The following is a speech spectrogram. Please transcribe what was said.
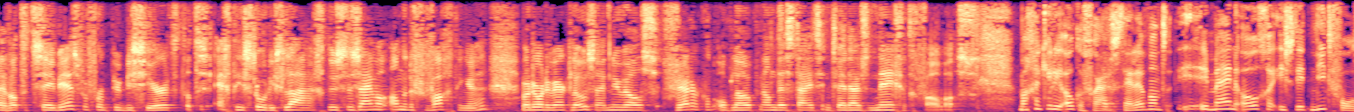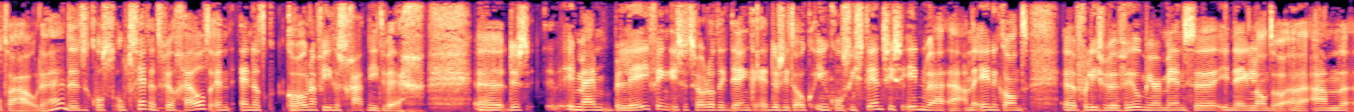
uh, wat het CBS bijvoorbeeld publiceert, dat is echt historisch laag. Dus er zijn wel andere verwachtingen, waardoor de werkloosheid nu wel eens verder kan oplopen dan destijds in 2009 het geval was. Mag ik jullie ook een vraag stellen. Want in mijn ogen is dit niet vol te houden. Hè? Het kost ontzettend veel geld en, en het coronavirus gaat niet weg. Uh, dus in mijn beleving is het zo dat ik denk, er zitten ook inconsistenties in. We, uh, aan de ene kant verliezen we veel meer mensen in Nederland aan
